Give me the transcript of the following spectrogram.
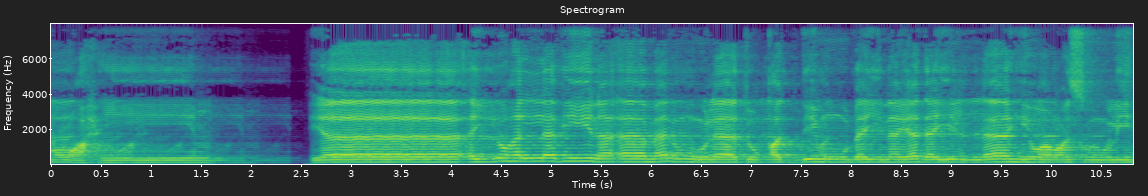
الرحيم. يا أيها الذين آمنوا لا تقدموا بين يدي الله ورسوله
